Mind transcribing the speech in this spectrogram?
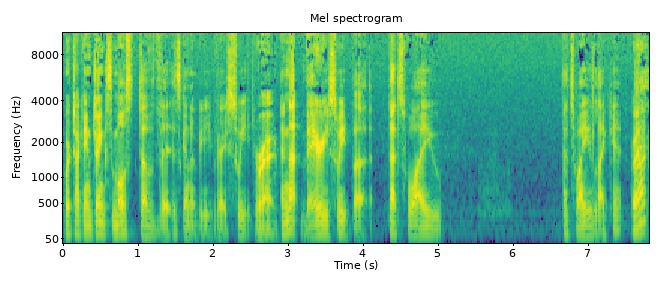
we're talking drinks, most of it is going to be very sweet. Right. And not very sweet, but that's why you. That's why you like it, right? Right.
